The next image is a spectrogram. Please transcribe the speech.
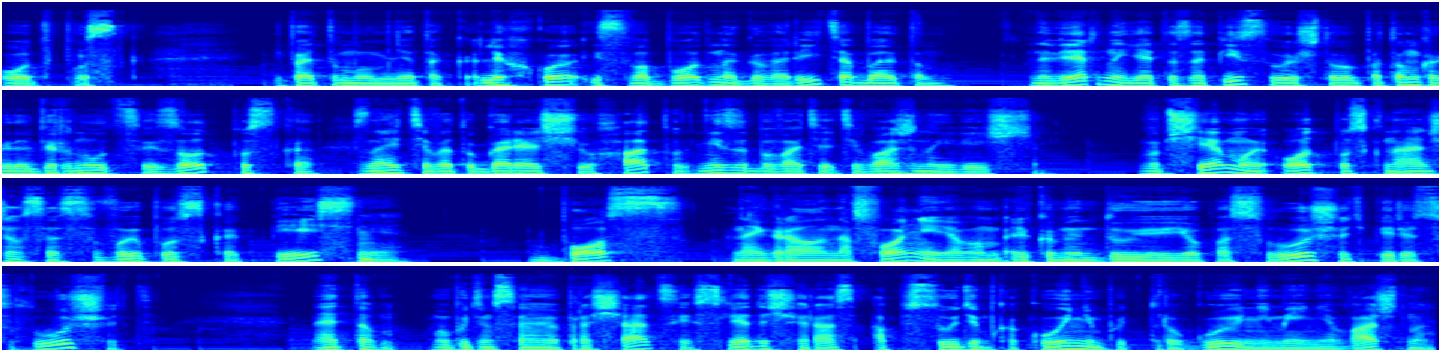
отпуск. И поэтому мне так легко и свободно говорить об этом. Наверное, я это записываю, чтобы потом, когда вернуться из отпуска, знаете, в эту горящую хату, не забывать эти важные вещи. Вообще, мой отпуск начался с выпуска песни «Босс» Она играла на фоне, я вам рекомендую ее послушать, переслушать. На этом мы будем с вами прощаться и в следующий раз обсудим какую-нибудь другую, не менее важную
